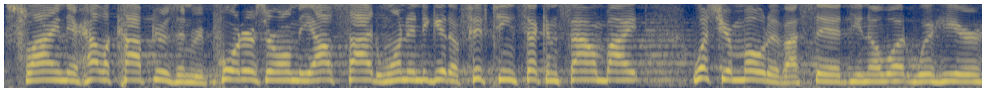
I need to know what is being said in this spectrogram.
is flying their helicopters and reporters are on the outside wanting to get a 15 second soundbite? What's your motive? I said, You know what? We're here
